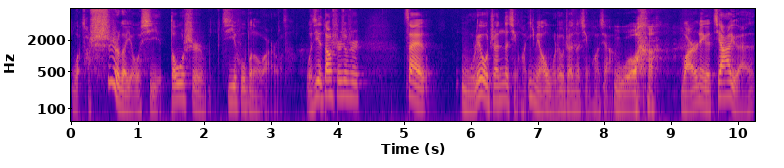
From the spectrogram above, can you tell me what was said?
我操，是个游戏都是几乎不能玩儿，我操！我记得当时就是在五六帧的情况，一秒五六帧的情况下我玩儿那个家园，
